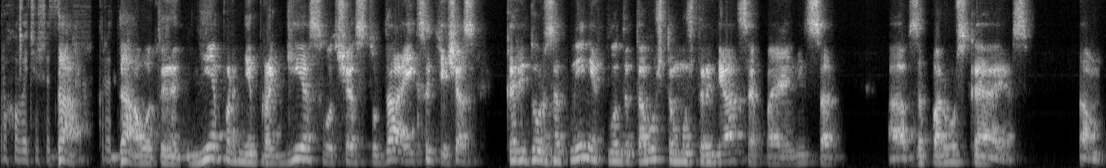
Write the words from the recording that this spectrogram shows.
Враховуючи, що це Да, крит- Да, вот э, Днепр, Днепрогес, вот сейчас туда. И, кстати, сейчас коридор затмений, вплоть до того, что может радиация появиться а, в Запорожской АЭС. Там,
